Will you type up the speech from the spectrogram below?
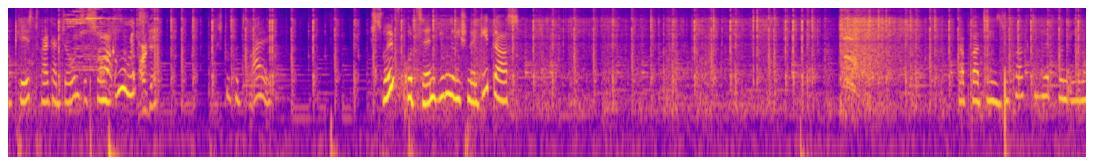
Okay, Striker Jones ist schon gut. Target? Stufe 3. 12%? Junge, wie schnell geht das? Ich hab gerade die Super aktiviert von ihm.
